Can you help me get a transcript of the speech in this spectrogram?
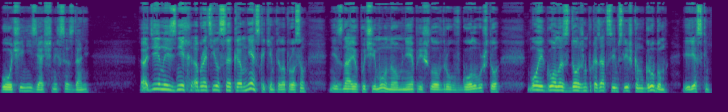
очень изящных созданий. Один из них обратился ко мне с каким-то вопросом. Не знаю почему, но мне пришло вдруг в голову, что мой голос должен показаться им слишком грубым и резким.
